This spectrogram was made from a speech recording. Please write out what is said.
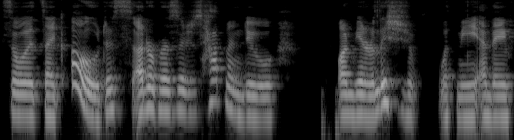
So it's like, oh, this other person just happened to want to be in a relationship with me, and they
